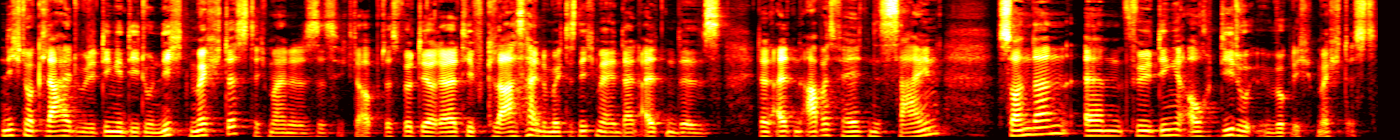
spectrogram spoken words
nicht nur Klarheit über die Dinge, die du nicht möchtest. Ich meine, das ist, ich glaube, das wird dir relativ klar sein. Du möchtest nicht mehr in dein alten, das, dein alten Arbeitsverhältnis sein, sondern ähm, für Dinge auch, die du wirklich möchtest.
